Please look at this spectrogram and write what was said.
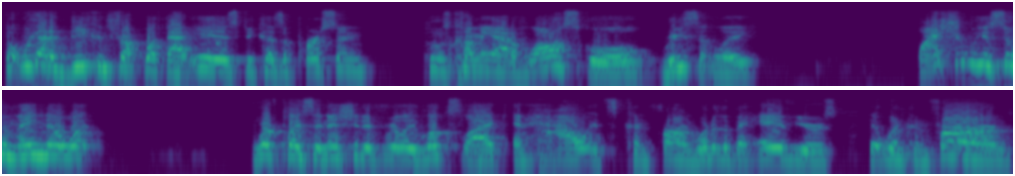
But we got to deconstruct what that is because a person who's coming out of law school recently why should we assume they know what workplace initiative really looks like and how it's confirmed? What are the behaviors that, when confirmed,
